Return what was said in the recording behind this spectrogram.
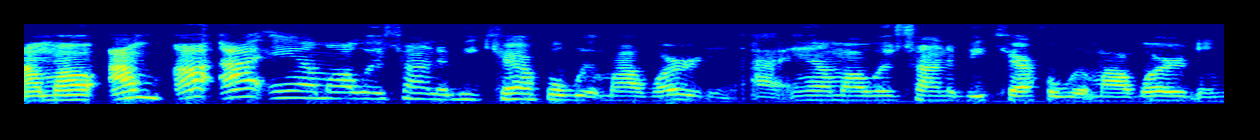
i'm all i'm I, I am always trying to be careful with my wording. I am always trying to be careful with my wording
